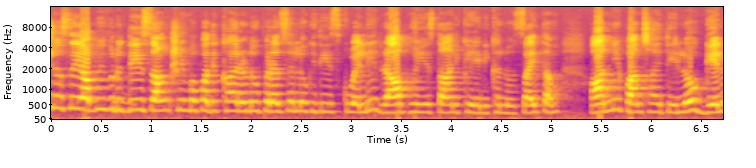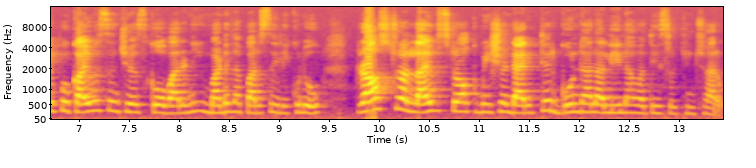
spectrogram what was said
చేసే అభివృద్ధి సంక్షేమ పథకాలను ప్రజల్లోకి తీసుకువెళ్ళి రాబోయే స్థానిక ఎన్నికల్లో సైతం అన్ని పంచాయతీల్లో గెలుపు కైవసం చేసుకోవాలని మండల పరిశీలకులు రాష్ట్ర livestock mission director Gundala Leelavathi సూచించారు.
